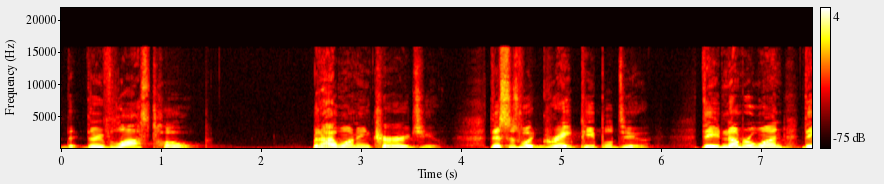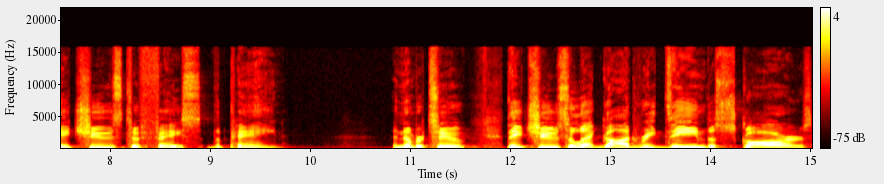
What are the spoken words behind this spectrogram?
they've lost hope. But I want to encourage you. This is what great people do. They, number one, they choose to face the pain. And number two, they choose to let God redeem the scars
